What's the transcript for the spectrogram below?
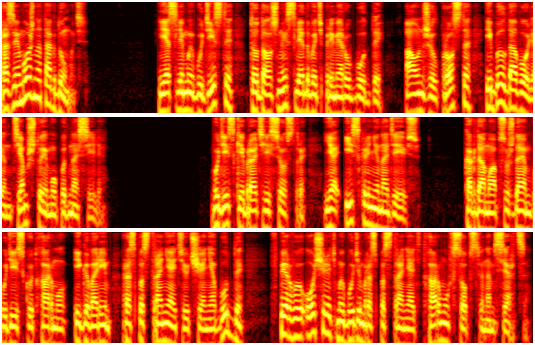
Разве можно так думать? Если мы буддисты, то должны следовать примеру Будды, а он жил просто и был доволен тем, что ему подносили. Буддийские братья и сестры, я искренне надеюсь, когда мы обсуждаем буддийскую дхарму и говорим «распространяйте учения Будды», в первую очередь мы будем распространять дхарму в собственном сердце.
